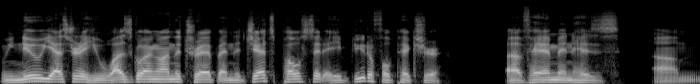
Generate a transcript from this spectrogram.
We knew yesterday he was going on the trip, and the Jets posted a beautiful picture of him in his um,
